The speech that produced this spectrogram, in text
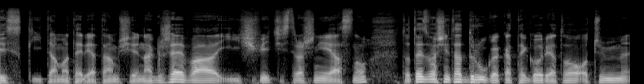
dysk i ta materia tam się nagrzewa i świeci strasznie jasno, to to jest właśnie ta druga kategoria, to o czym e,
